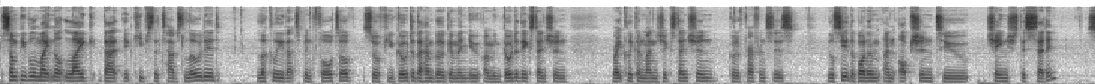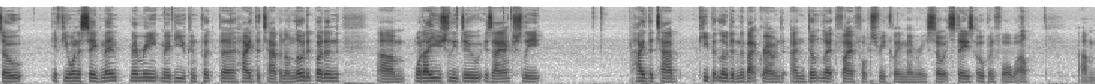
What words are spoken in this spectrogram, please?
some people might not like that it keeps the tabs loaded. Luckily, that's been thought of. So if you go to the hamburger menu, I mean, go to the extension, right click on manage extension, go to preferences, you'll see at the bottom an option to change this setting. So if you want to save mem memory, maybe you can put the hide the tab and unload it button. Um, what I usually do is I actually hide the tab, keep it loaded in the background, and don't let Firefox reclaim memory so it stays open for a while. Um,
